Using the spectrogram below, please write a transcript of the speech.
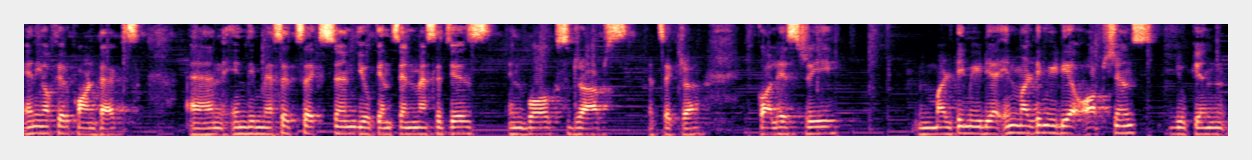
any of your contacts. And in the message section you can send messages inbox drafts etc call history multimedia in multimedia options you can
